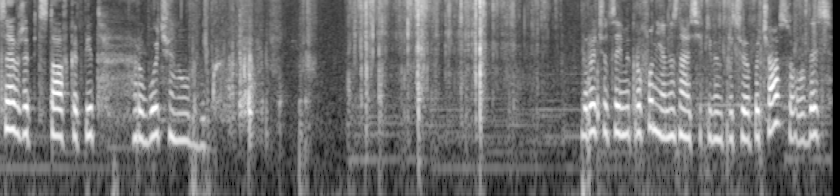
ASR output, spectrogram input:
Це вже підставка під робочий ноутбук. До речі, цей мікрофон, я не знаю, скільки він працює по часу, але десь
